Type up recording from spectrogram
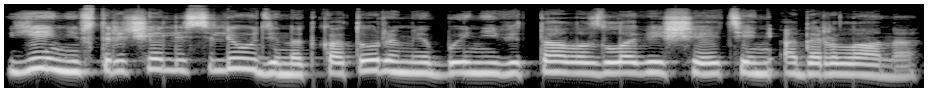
Ей не встречались люди, над которыми бы не витала зловещая тень Адарлана.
